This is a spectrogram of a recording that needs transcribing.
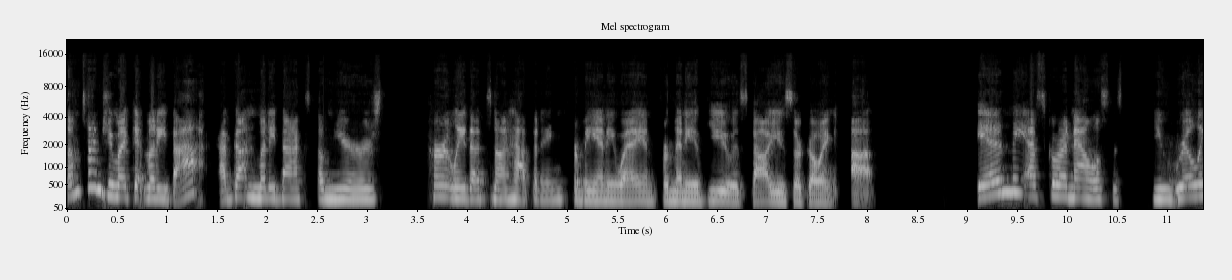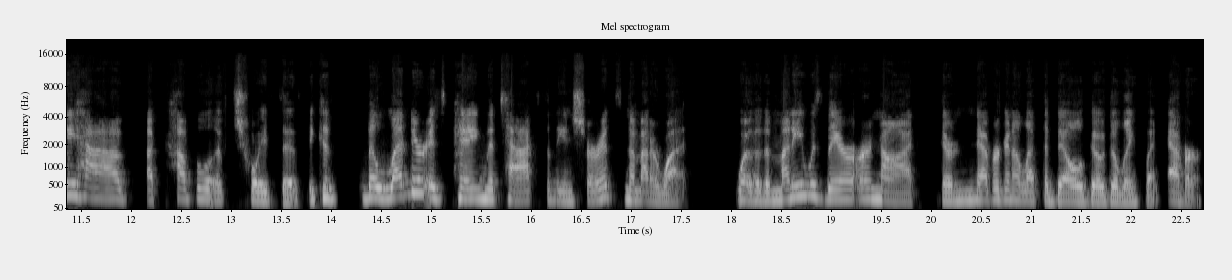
sometimes you might get money back. I've gotten money back some years. Currently, that's not happening for me anyway. And for many of you as values are going up. In the escrow analysis, you really have a couple of choices because the lender is paying the tax and the insurance no matter what. Whether the money was there or not, they're never going to let the bill go delinquent ever.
